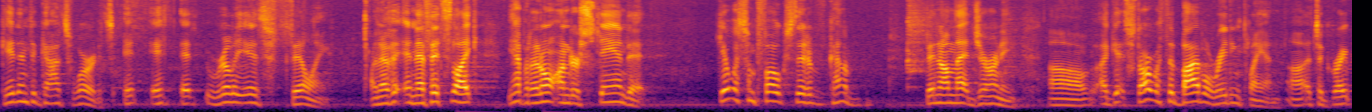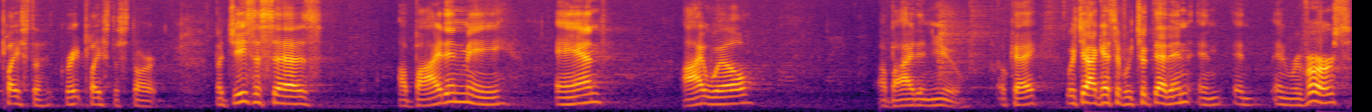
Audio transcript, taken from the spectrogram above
get into God's word. It's, it, it, it really is filling. And if, and if it's like, yeah, but I don't understand it, get with some folks that have kind of been on that journey. Uh, I get, start with the Bible reading plan. Uh, it's a great place, to, great place to start. But Jesus says, Abide in me, and I will abide in you. Okay? Which I guess if we took that in, in, in, in reverse,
